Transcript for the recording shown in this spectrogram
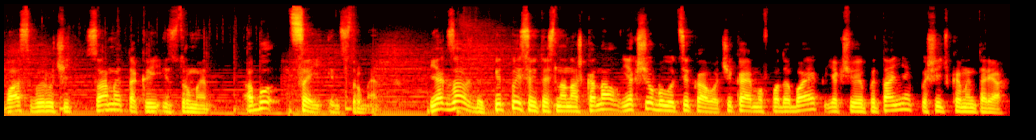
вас виручить саме такий інструмент або цей інструмент. Як завжди, підписуйтесь на наш канал. Якщо було цікаво, чекаємо вподобайок. Якщо є питання, пишіть в коментарях.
